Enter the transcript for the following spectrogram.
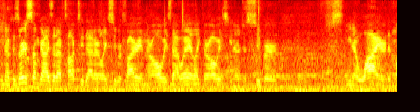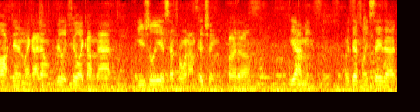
you know because there's some guys that I've talked to that are like super fiery and they're always that way. Like they're always you know just super just you know wired and locked in. Like I don't really feel like I'm that usually, except for when I'm pitching. But um, yeah, I mean, I would definitely say that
